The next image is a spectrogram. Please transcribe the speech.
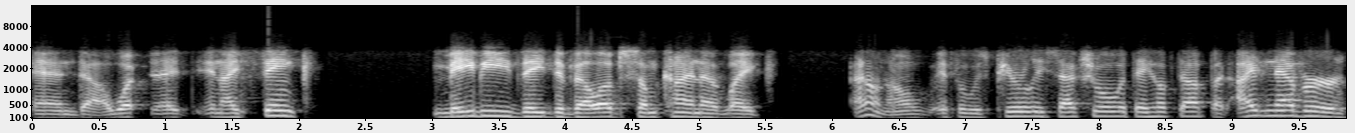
and uh, what and I think maybe they developed some kind of like I don't know if it was purely sexual what they hooked up, but I never.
